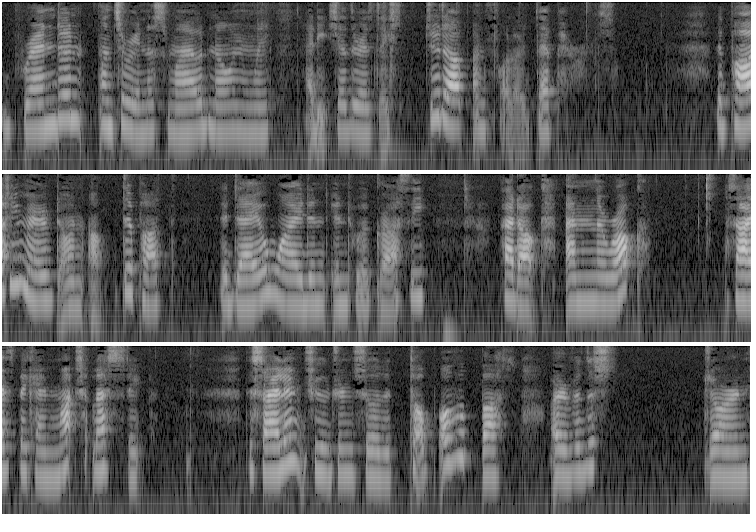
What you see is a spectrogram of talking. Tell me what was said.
Brendan and Serena smiled knowingly at each other as they stood up and followed their parents. The party moved on up the path. The dale widened into a grassy paddock, and the rock sides became much less steep. The silent children saw the top of a bus over the stone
